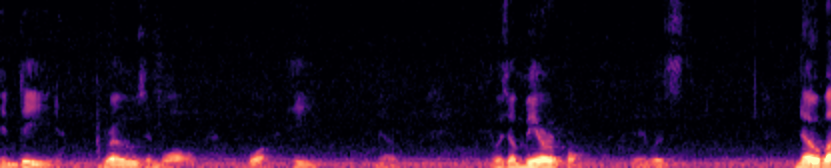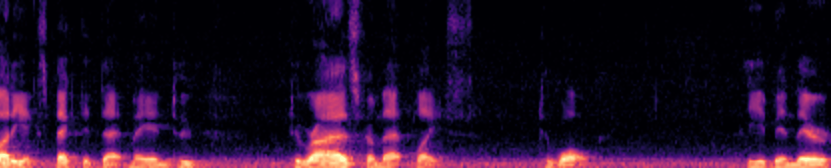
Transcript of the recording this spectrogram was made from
indeed rose and walked. What he, you know, it was a miracle. It was nobody expected that man to to rise from that place to walk. He had been there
